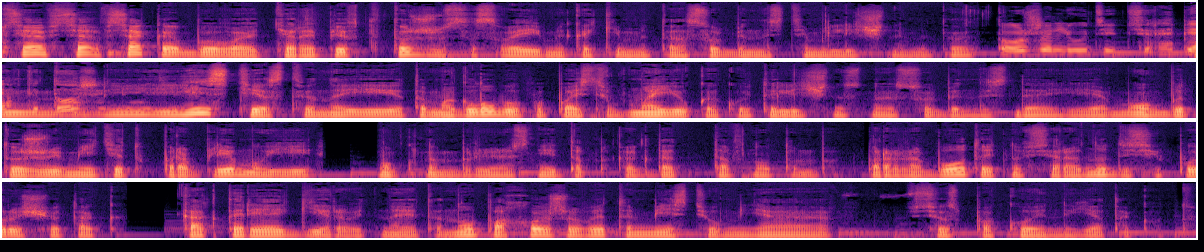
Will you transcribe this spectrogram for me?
вся, вся, всякое бывает. Терапевты тоже со своими какими-то особенностями личными. Да? Тоже люди, терапевты тоже люди. Естественно, и это могло бы попасть в мою какую-то личностную особенность, да, и я мог бы тоже иметь эту проблему и мог, например, с ней там когда-то давно там проработать, но все равно до сих пор еще так как-то реагировать на это. Но, похоже, в этом месте у меня все спокойно. Я так вот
